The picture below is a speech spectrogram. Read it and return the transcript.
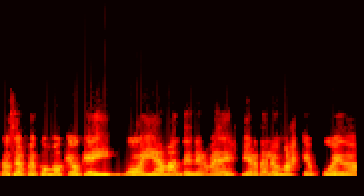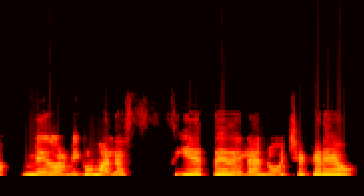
Entonces fue como que, ok, voy a mantenerme despierta lo más que pueda. Me dormí como a las 7 de la noche, creo,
